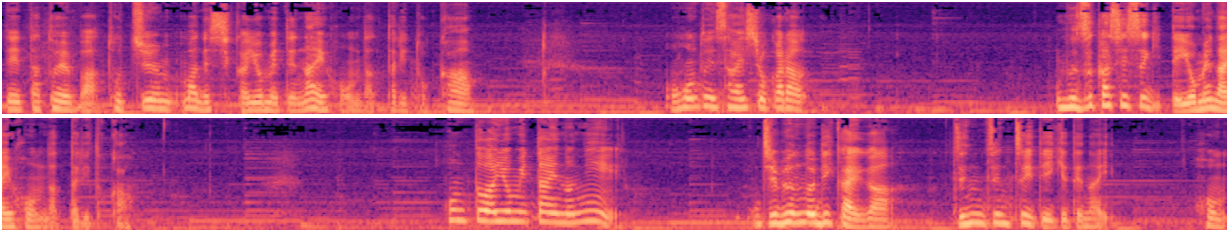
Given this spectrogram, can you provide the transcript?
で例えば途中までしか読めてない本だったりとか本当に最初から難しすぎて読めない本だったりとか本当は読みたいのに自分の理解が全然ついていけてない本っ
